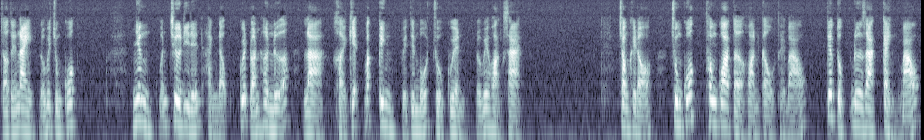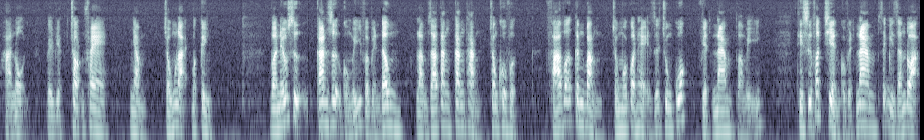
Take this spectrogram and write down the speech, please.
cho tới nay đối với Trung Quốc. Nhưng vẫn chưa đi đến hành động quyết đoán hơn nữa là khởi kiện Bắc Kinh về tuyên bố chủ quyền đối với Hoàng Sa. Trong khi đó, Trung Quốc thông qua tờ Hoàn Cầu Thời báo tiếp tục đưa ra cảnh báo Hà Nội về việc chọn phe nhằm chống lại Bắc Kinh. Và nếu sự can dự của Mỹ vào Biển Đông làm gia tăng căng thẳng trong khu vực, phá vỡ cân bằng trong mối quan hệ giữa Trung Quốc, Việt Nam và Mỹ, thì sự phát triển của Việt Nam sẽ bị gián đoạn.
